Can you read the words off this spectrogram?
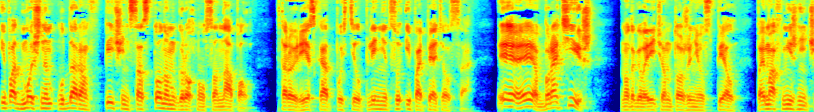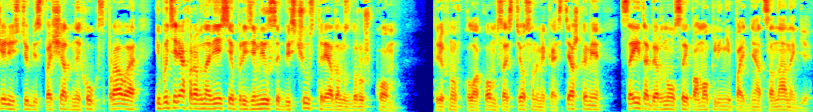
и под мощным ударом в печень со стоном грохнулся на пол. Второй резко отпустил пленницу и попятился. «Э-э, братиш!» Но договорить он тоже не успел – поймав нижней челюстью беспощадный хук справа и, потеряв равновесие, приземлился без чувств рядом с дружком. Тряхнув кулаком со стесанными костяшками, Саид обернулся и помог Лине подняться на ноги.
